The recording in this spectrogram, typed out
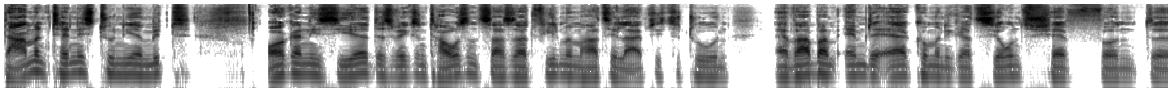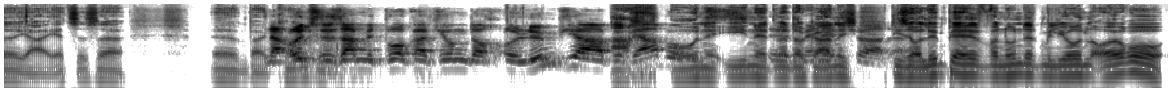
Damentennisturnier mit organisiert. Deswegen 1000 Sasse hat viel mit dem HC Leipzig zu tun. Er war beim MDR Kommunikationschef und äh, ja, jetzt ist er äh, Na, und zusammen mit Burkhard Jung doch Olympia-Bewerbung. Ohne ihn hätten wir doch gar nicht ne? diese Olympiahilfe von 100 Millionen Euro.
